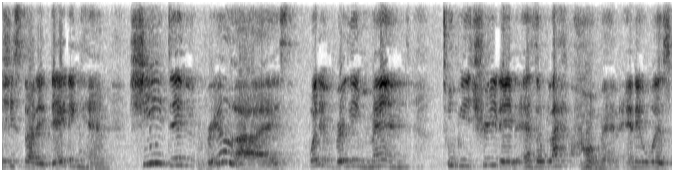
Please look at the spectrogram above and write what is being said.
she started dating him she didn't realize what it really meant to be treated as a black woman. And it was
